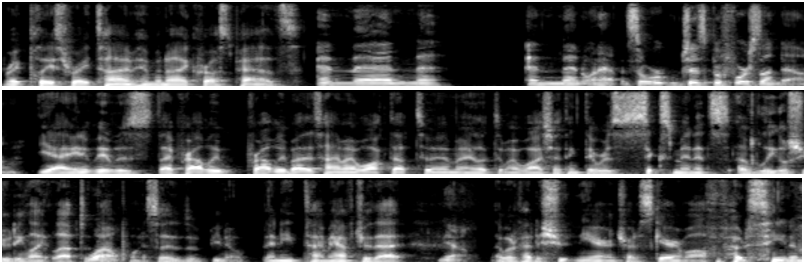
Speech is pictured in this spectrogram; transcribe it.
right place, right time. Him and I crossed paths. And then and then what happened? So we're just before sundown. Yeah, I mean, it, it was. I probably probably by the time I walked up to him and I looked at my watch, I think there was six minutes of legal shooting light left at Wow. that point. So you know, any time after that, Yeah. I would have had to shoot in the air and try to scare him off if I would have seen him.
